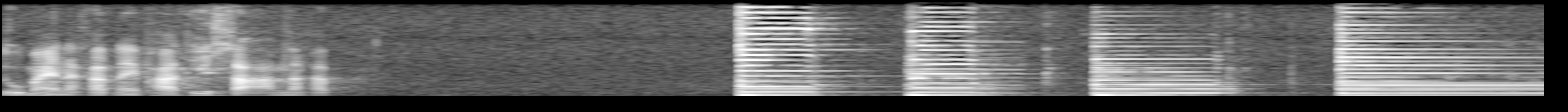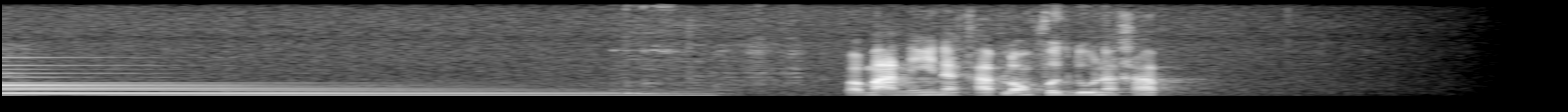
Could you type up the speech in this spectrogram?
ดูใหม่นะครับในพาร์ทที่ 3 นะครับประมาณนี้นะครับ ลองฝึกดูนะครับ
